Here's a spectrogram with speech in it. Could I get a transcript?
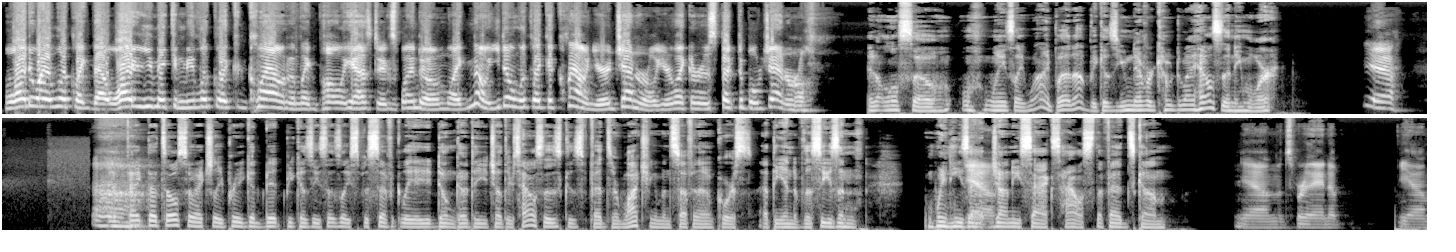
Why do I look like that? Why are you making me look like a clown? And like Paulie has to explain to him, like, no, you don't look like a clown. You're a general. You're like a respectable general. And also when he's like, "Well, I put it up because you never come to my house anymore." Yeah. In Ah, fact, that's also actually a pretty good bit because he says like specifically don't go to each other's houses because feds are watching him and stuff. And then of course at the end of the season, when he's Yeah. at Johnny Sack's house, the feds come. Yeah, and that's where they end up. Yeah.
